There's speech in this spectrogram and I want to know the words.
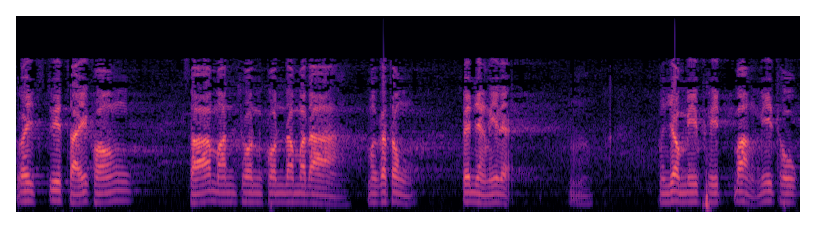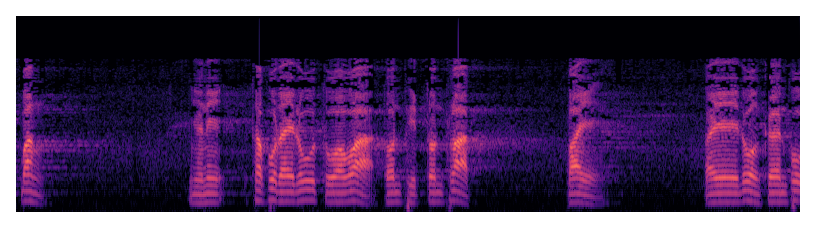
ไว้วิสัยของสามัญชนคนธรรมดา มันก็ต้องเป็นอย่างนี้แหละมันย่อมมีผิดบ้าง มีถูกบ้าง อย่างนี้ ถ้าผู้ใดรู้ตัวว่าตนผิดตนพลาดไป ไปล่วงเกินผู้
